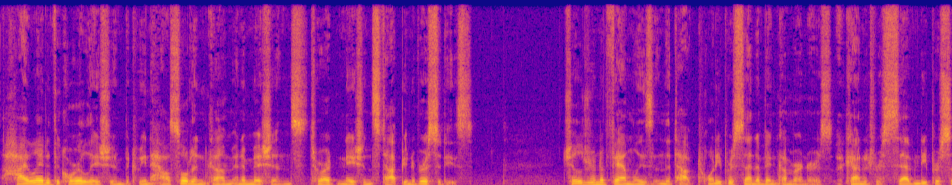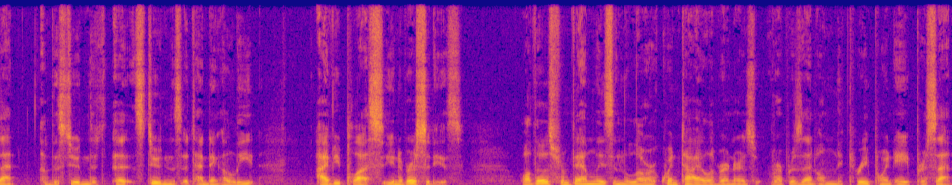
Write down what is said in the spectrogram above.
highlighted the correlation between household income and admissions to our nation's top universities. Children of families in the top 20% of income earners accounted for 70% of the uh, students attending elite Ivy Plus universities, while those from families in the lower quintile of earners represent only 3.8%.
